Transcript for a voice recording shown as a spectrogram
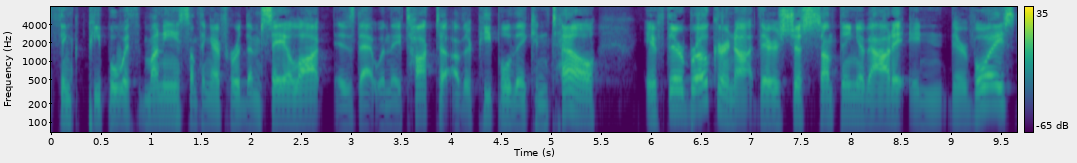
I think people with money, something I've heard them say a lot, is that when they talk to other people, they can tell if they're broke or not. There's just something about it in their voice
